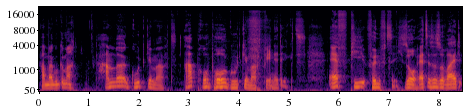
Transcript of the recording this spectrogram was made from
Haben wir gut gemacht. Haben wir gut gemacht. Apropos gut gemacht, Benedikt. FP50. So, jetzt ist es soweit,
